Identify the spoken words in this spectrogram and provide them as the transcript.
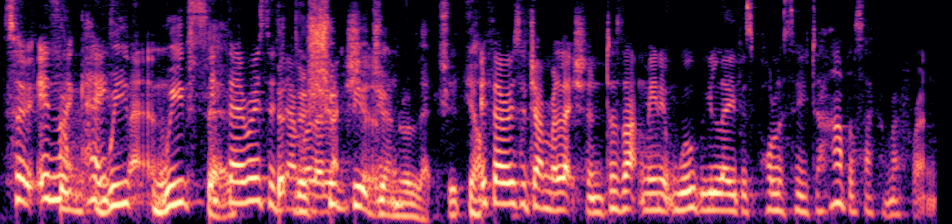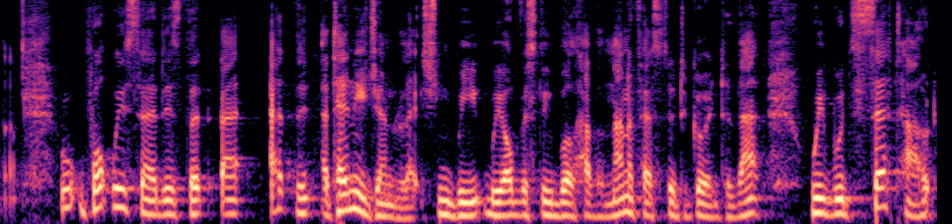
So in that case, we've, then, we've said if there is a that there general should be a election- general election. Yeah. If there is a general election, does that mean it will be Labour's policy to have a second referendum? What we've said is that uh, at, the, at any general election, we, we obviously will have a manifesto to go into that. We would set out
